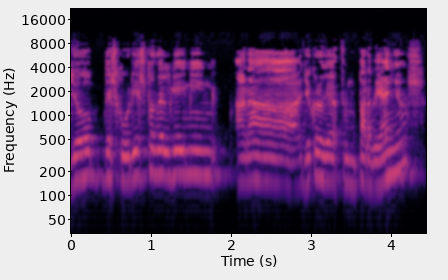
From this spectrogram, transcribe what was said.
yo descubrí esto del gaming ahora, yo creo que hace un par de años,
